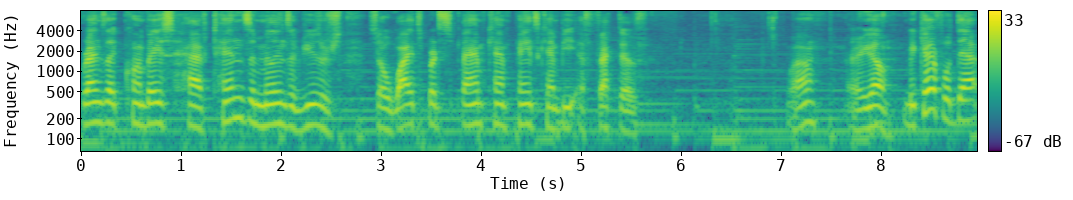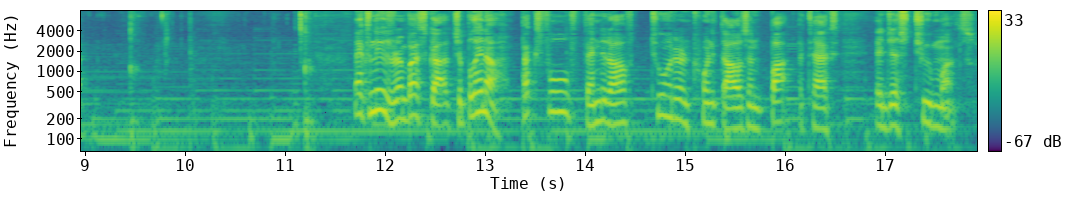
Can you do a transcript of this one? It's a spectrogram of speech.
Brands like Coinbase have tens of millions of users, so widespread spam campaigns can be effective. Well, there you go. Be careful with that. Next news written by Scott Chipolina. Paxful fended off 220,000 bot attacks in just two months.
